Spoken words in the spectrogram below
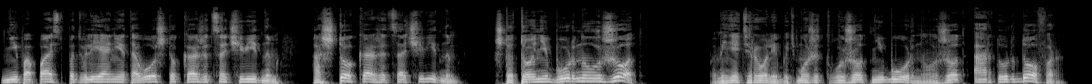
не попасть под влияние того, что кажется очевидным. А что кажется очевидным? Что Тони Бурн лжет. Поменять роли, быть может, лжет не Бурн, лжет Артур Дофор.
